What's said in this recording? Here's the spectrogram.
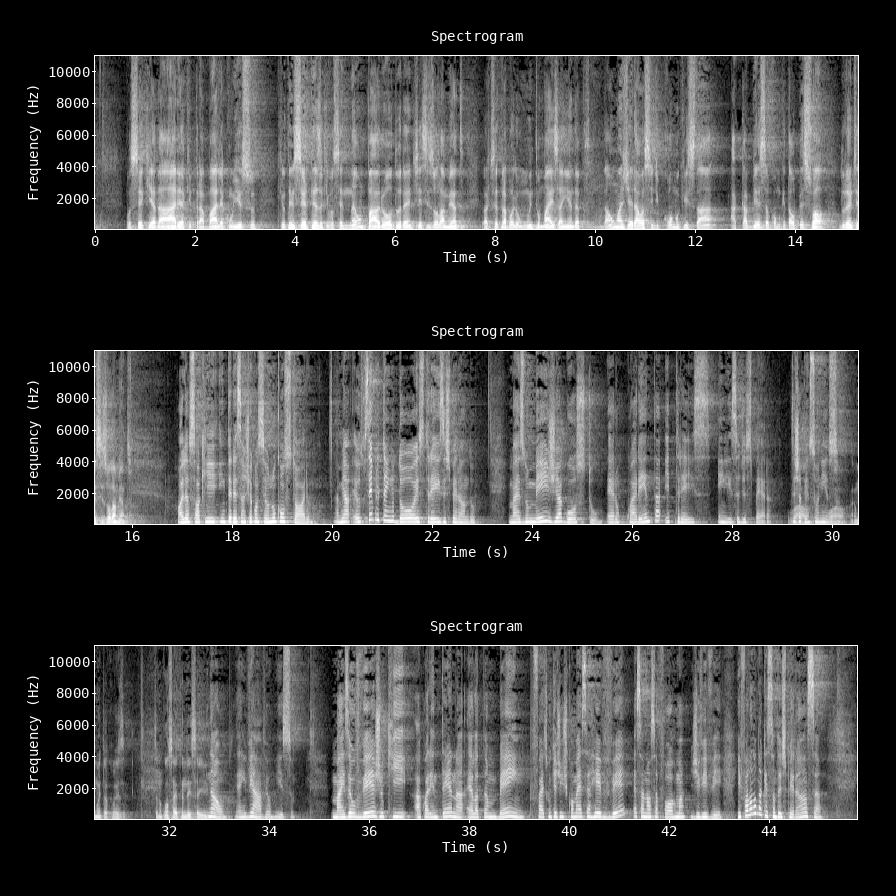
Você que é da área, que trabalha com isso, que eu tenho certeza que você não parou durante esse isolamento. Eu acho que você trabalhou muito mais ainda. Dá uma geral assim de como que está a cabeça, como que está o pessoal durante esse isolamento. Olha só que interessante o que aconteceu no consultório. Minha, eu sempre tenho dois, três esperando. Mas no mês de agosto eram 43 em lista de espera. Você já Uau, pensou nisso? Uau, é muita coisa. Você não consegue entender isso aí? Não, é inviável isso. Mas eu vejo que a quarentena, ela também faz com que a gente comece a rever essa nossa forma de viver. E falando na questão da esperança,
